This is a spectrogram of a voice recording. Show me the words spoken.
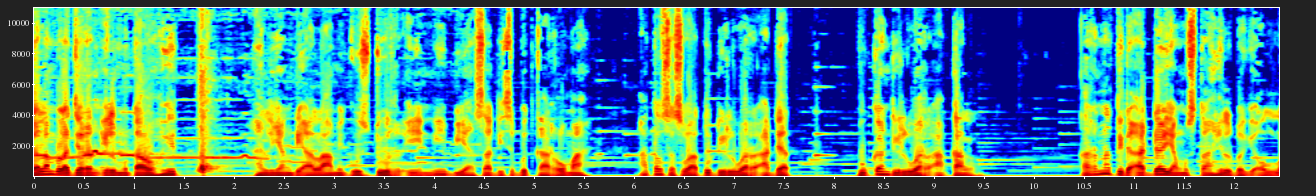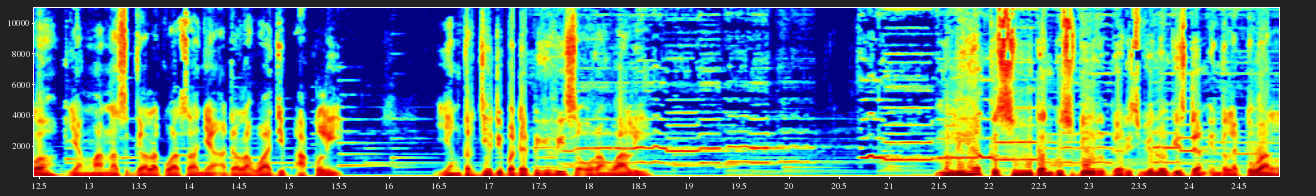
Dalam pelajaran ilmu tauhid, hal yang dialami Gus Dur ini biasa disebut karomah atau sesuatu di luar adat, bukan di luar akal. Karena tidak ada yang mustahil bagi Allah yang mana segala kuasanya adalah wajib akli yang terjadi pada diri seorang wali. Melihat kesuhudan Gus Dur garis biologis dan intelektual,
